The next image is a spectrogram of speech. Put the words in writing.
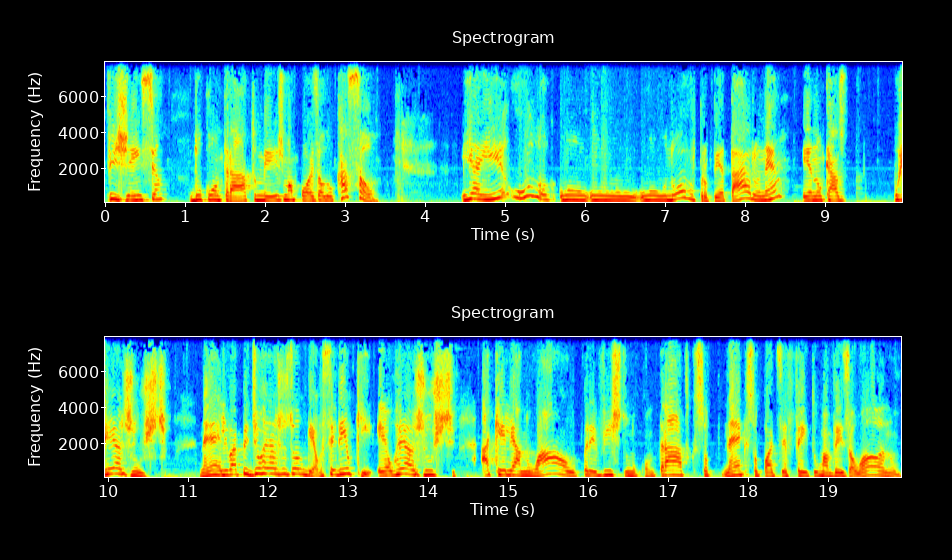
vigência do contrato mesmo após a locação e aí o, o, o, o novo proprietário, né? É no caso o reajuste. Né? Ele vai pedir o reajuste do aluguel. Seria o quê? É o reajuste aquele anual previsto no contrato, que só, né, que só pode ser feito uma vez ao ano,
